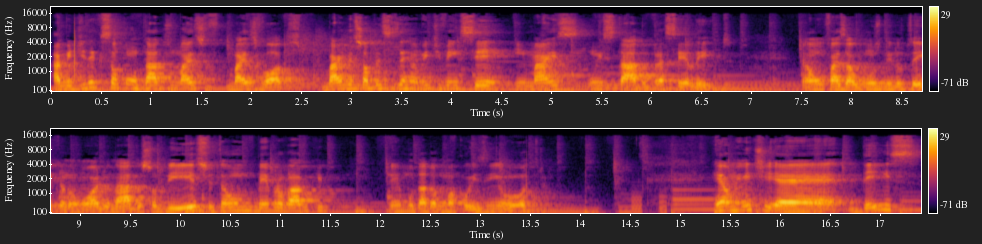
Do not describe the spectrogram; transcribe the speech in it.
À medida que são contados mais, mais votos, Biden só precisa realmente vencer em mais um estado para ser eleito. Então faz alguns minutos aí que eu não olho nada sobre isso, então bem provável que tenha mudado alguma coisinha ou outra. Realmente, é, desde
